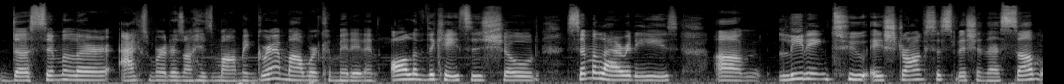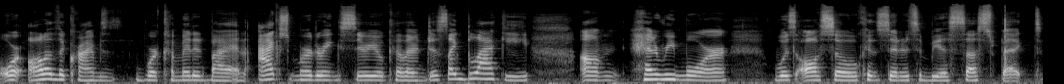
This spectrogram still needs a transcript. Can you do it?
the similar axe murders on his mom and grandma were committed, and all of the cases showed similarities, um, leading to a strong suspicion that some or all of the crimes were committed by an axe murdering serial killer. And just like Blackie, um, Henry Moore was also considered to be a suspect.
